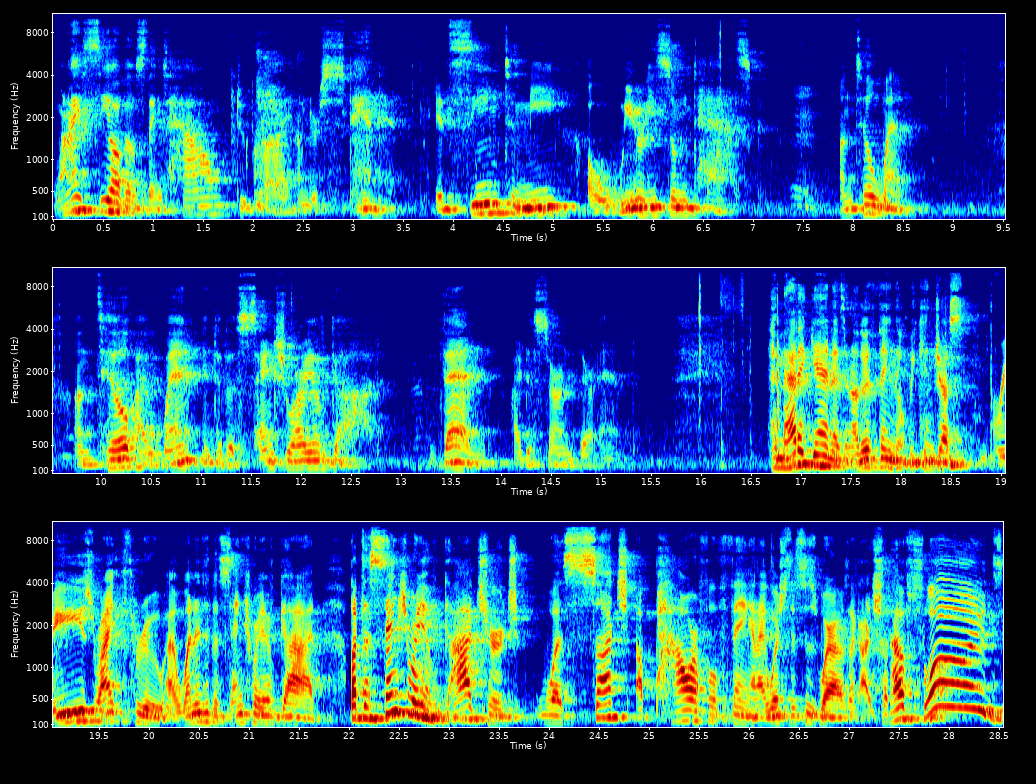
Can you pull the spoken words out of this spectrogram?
When I see all those things, how do I understand it? It seemed to me a wearisome task. Until when? Until I went into the sanctuary of God. Then I discerned their end. And that again is another thing that we can just breeze right through. I went into the sanctuary of God. But the sanctuary of God, church, was such a powerful thing. And I wish this is where I was like, I should have slides.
